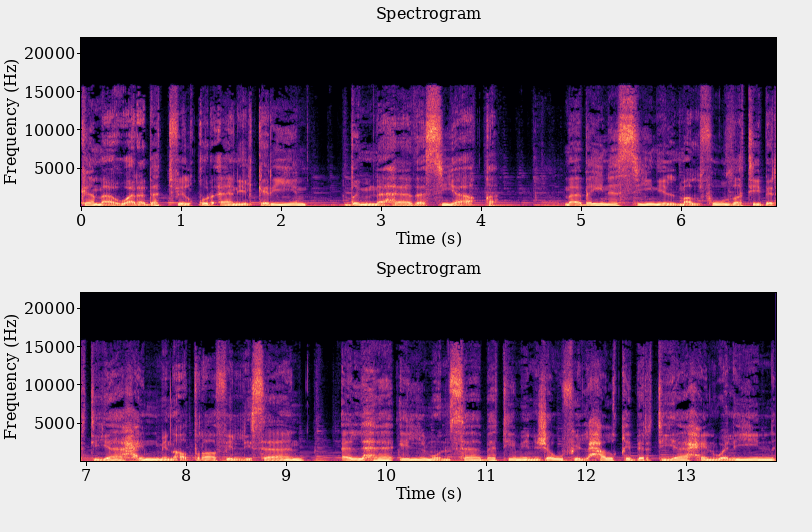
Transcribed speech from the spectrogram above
كما وردت في القرآن الكريم ضمن هذا السياق. ما بين السين الملفوظة بارتياح من أطراف اللسان الهاء المنسابة من جوف الحلق بارتياح ولين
